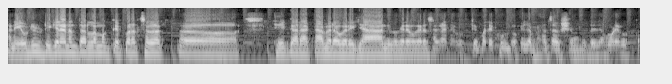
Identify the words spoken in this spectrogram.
आणि एवढी ड्युटी केल्यानंतरला मग ते परत सगळं हे करा कॅमेरा वगैरे घ्या आणि वगैरे वगैरे सगळ्या त्या गोष्टीमध्ये खूप डोक्याच्या भराचा विषय होतो. त्याच्यामुळे फक्त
